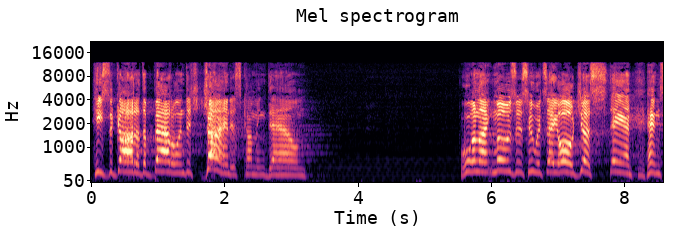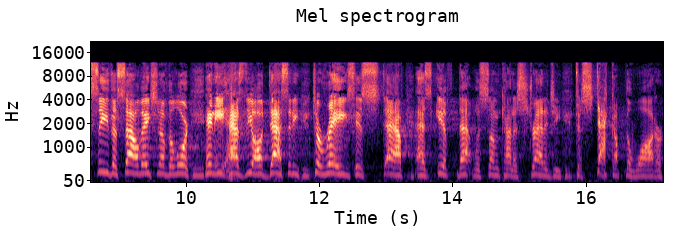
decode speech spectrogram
He's the God of the battle and this giant is coming down. One like Moses who would say, Oh, just stand and see the salvation of the Lord. And he has the audacity to raise his staff as if that was some kind of strategy to stack up the water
